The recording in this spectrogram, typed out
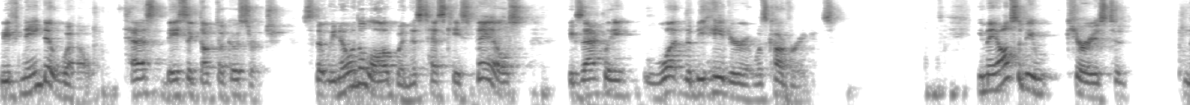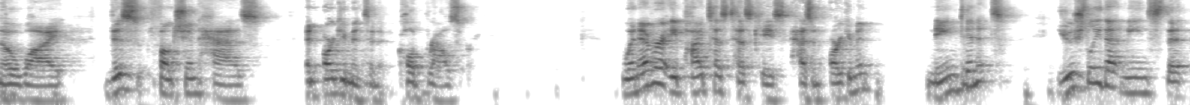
We've named it well, test basic DuckDuckGo search, so that we know in the log when this test case fails exactly what the behavior it was covering is. You may also be curious to know why this function has an argument in it called browser. Whenever a PyTest test case has an argument named in it, usually that means that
